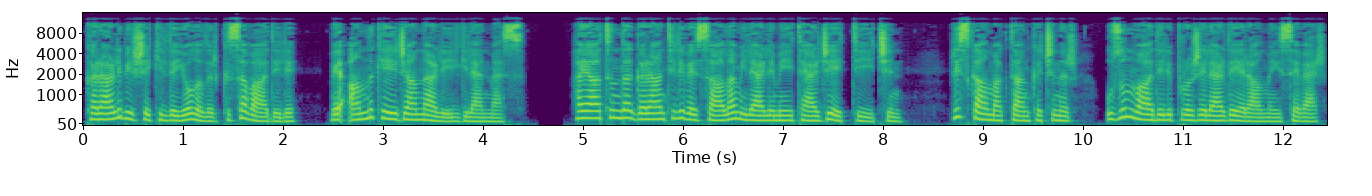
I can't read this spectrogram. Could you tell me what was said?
kararlı bir şekilde yol alır kısa vadeli ve anlık heyecanlarla ilgilenmez. Hayatında garantili ve sağlam ilerlemeyi tercih ettiği için, risk almaktan kaçınır, uzun vadeli projelerde yer almayı sever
